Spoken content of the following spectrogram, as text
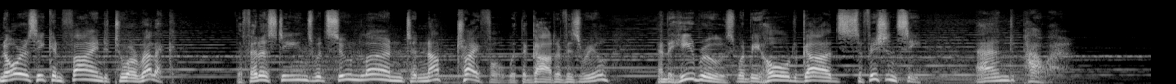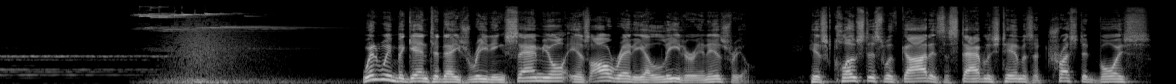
nor is he confined to a relic. The Philistines would soon learn to not trifle with the God of Israel, and the Hebrews would behold God's sufficiency and power. When we begin today's reading, Samuel is already a leader in Israel. His closeness with God has established him as a trusted voice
